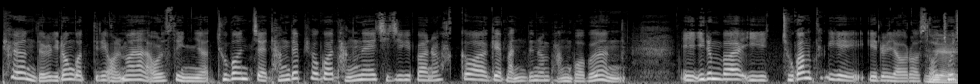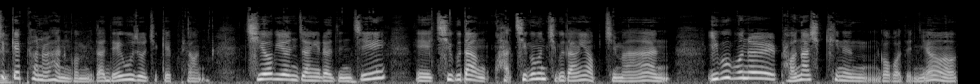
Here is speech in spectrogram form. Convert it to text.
표현들 이런 것들이 얼마나 나올 수 있냐. 두 번째 당 대표가 당내 지지 기반을 확고하게 만드는 방법은 이 이른바 이 조강특위를 열어서 예. 조직 개편을 하는 겁니다. 내부 조직 개편. 지역위원장이라든지 예, 지구당 지금은 지구당이 없지만 이 부분을 변화시키는 거거든요.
